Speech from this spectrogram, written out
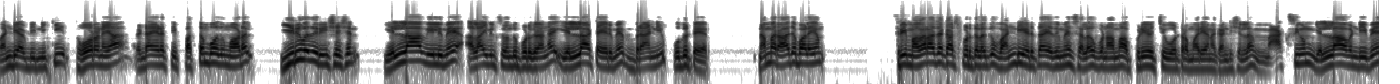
வண்டி அப்படி நிற்கி தோரணையாக ரெண்டாயிரத்தி பத்தொம்போது மாடல் இருபது ரிஜிஸ்ட்ரேஷன் எல்லா வீலுமே அலாய் வீல்ஸ் வந்து போட்டுக்கிறாங்க. எல்லா டயருமே பிராண்ட் நியூ புது டயர் நம்ம ராஜபாளையம் ஸ்ரீ மகாராஜா கார்ஸ் பொறுத்தளவுக்கு வண்டி எடுத்தால் எதுவுமே செலவு பண்ணாமல் அப்படியே வச்சு ஓட்டுற மாதிரியான கண்டிஷனில் மேக்ஸிமம் எல்லா வண்டியுமே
